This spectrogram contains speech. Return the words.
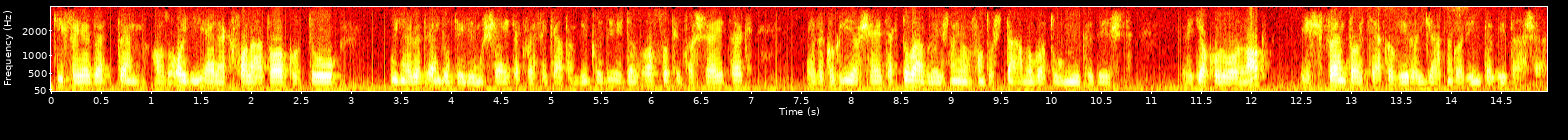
kifejezetten az agyi erek falát alkotó úgynevezett endotélium sejtek veszik át a működést, de az asztocita sejtek, ezek a glia sejtek továbbra is nagyon fontos támogató működést gyakorolnak, és fenntartják a véragygátnak az integritását.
